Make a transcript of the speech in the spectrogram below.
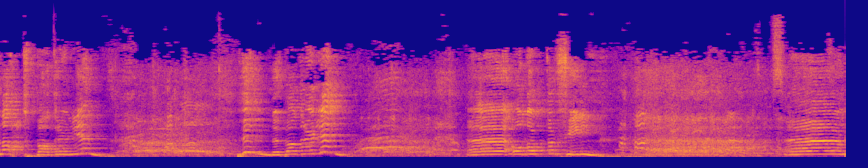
Nattpatruljen. Hundepatruljen. Uh, og Dr. Phil. Uh,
